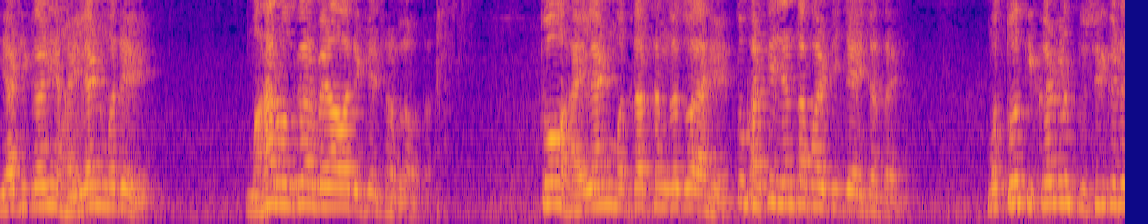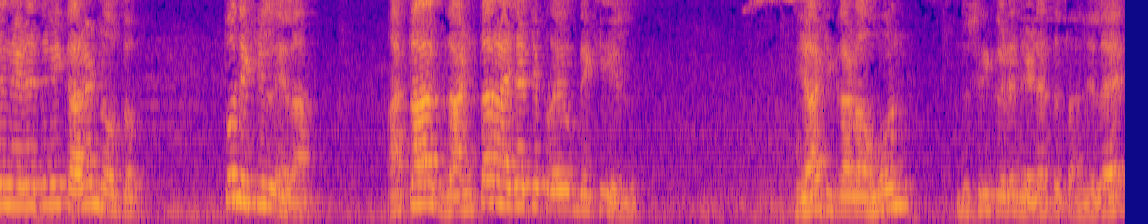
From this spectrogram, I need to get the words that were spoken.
या ठिकाणी हायलँडमध्ये महारोजगार मेळावा देखील ठरला होता. तो हायलँड मतदारसंघ जो आहे तो भारतीय जनता पार्टीच्या याच्यात आहे. मग तो तिकडनं दुसरीकडे नेण्याचं काही कारण नव्हतं. तो देखील नेला. आता जाणता राजाचे प्रयोग देखील या ठिकाणाहून दुसरीकडे नेण्याचं चाललेलं आहे.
